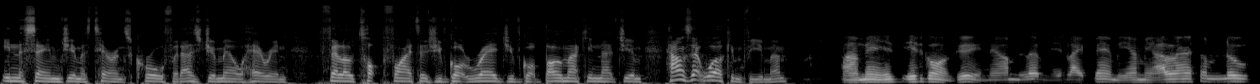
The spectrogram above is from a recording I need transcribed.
in the same gym as Terence Crawford, as Jamel Herring, fellow top fighters. You've got Red, you've got Bomac in that gym. How's that working for you, man? Uh, man, it's, it's going good now. I'm loving it. It's like family. I mean, I learned something new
